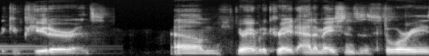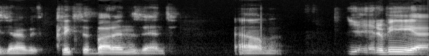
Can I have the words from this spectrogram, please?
the computer and um, you're able to create animations and stories you know with clicks of buttons and um, yeah it'll be uh,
